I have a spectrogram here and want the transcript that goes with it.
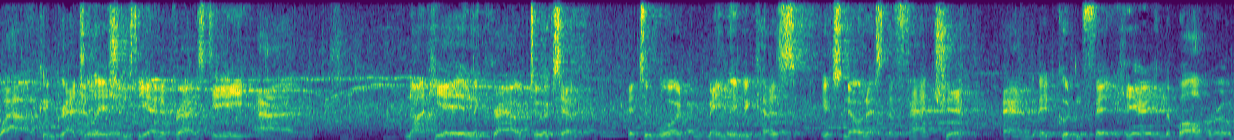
Wow, congratulations, the Enterprise D. Uh, not here in the crowd to accept its award, mainly because it's known as the Fat Ship, and it couldn't fit here in the ballroom.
